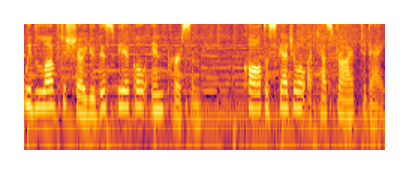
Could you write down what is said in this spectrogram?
We'd love to show you this vehicle in person. Call to schedule a test drive today.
